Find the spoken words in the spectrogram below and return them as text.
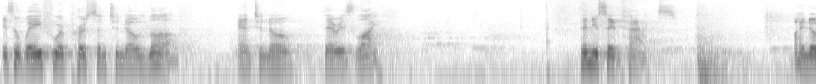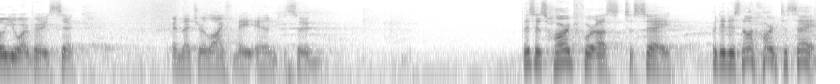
is a way for a person to know love and to know there is life. Then you say the facts. I know you are very sick and that your life may end soon. This is hard for us to say, but it is not hard to say.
